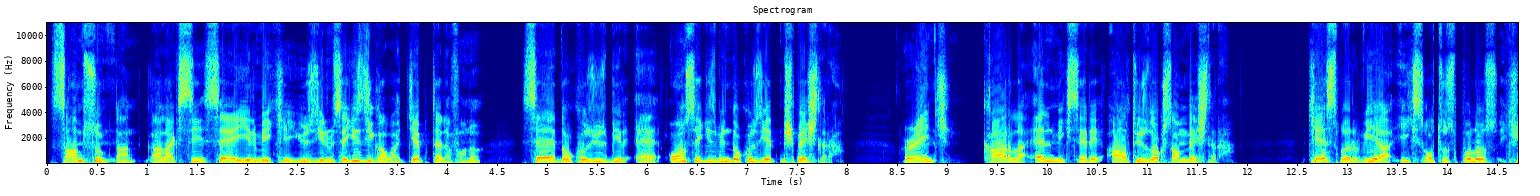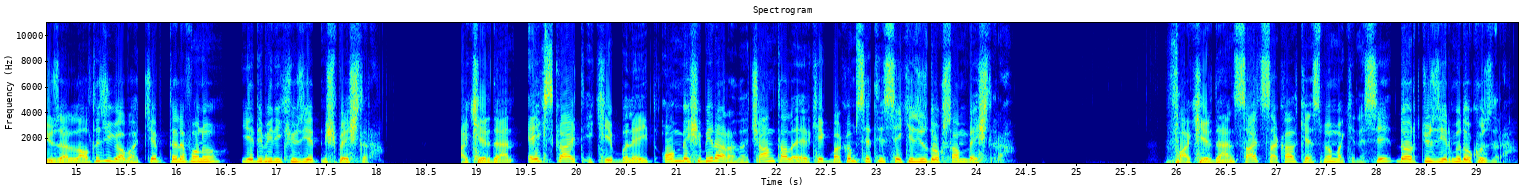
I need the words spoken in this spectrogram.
Samsung'dan Galaxy S22 128 GB cep telefonu S901e 18975 lira. Range Carla el mikseri 695 lira. Casper Via X30 Plus 256 GB cep telefonu 7275 lira. Akir'den X-Guide 2 Blade 15'i bir arada çantalı erkek bakım seti 895 lira. Fakir'den saç sakal kesme makinesi 429 lira.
